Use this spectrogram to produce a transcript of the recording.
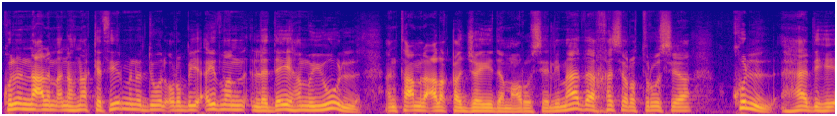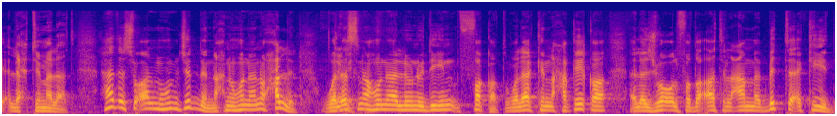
كلنا نعلم أن هناك كثير من الدول الأوروبية أيضا لديها ميول أن تعمل علاقات جيدة مع روسيا، لماذا خسرت روسيا كل هذه الاحتمالات. هذا سؤال مهم جدا نحن هنا نحلل ولسنا هنا لندين فقط ولكن حقيقة الأجواء والفضاءات العامة بالتأكيد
